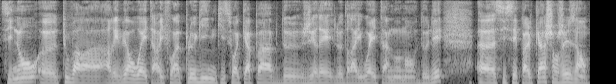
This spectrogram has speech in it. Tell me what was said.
sinon euh, tout va arriver en weight. Alors il faut un plugin qui soit capable de gérer le dry weight à un moment donné. Euh, si c'est pas le cas, changez-en.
